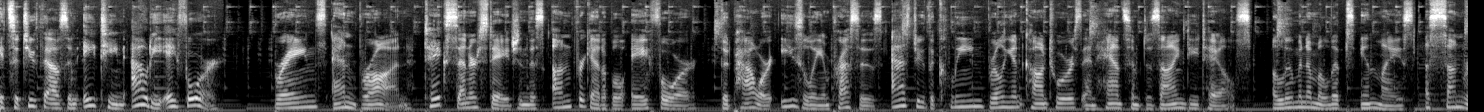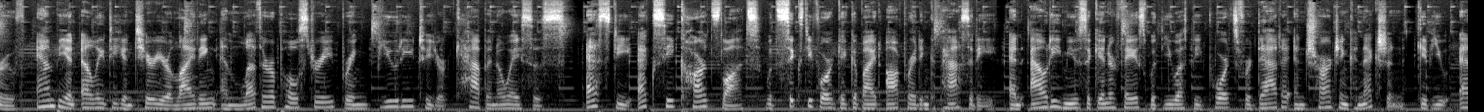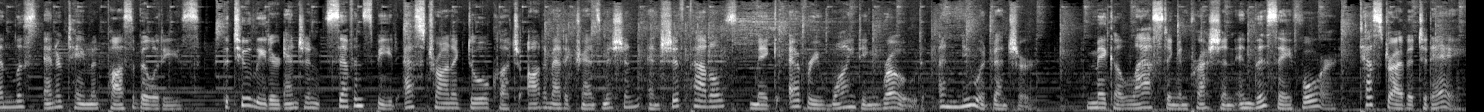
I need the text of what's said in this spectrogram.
It's a 2018 Audi A4. Brains and brawn take center stage in this unforgettable A4. The power easily impresses, as do the clean, brilliant contours and handsome design details. Aluminum ellipse inlays, a sunroof, ambient LED interior lighting, and leather upholstery bring beauty to your cabin oasis. SDXC card slots with 64 gigabyte operating capacity and Audi music interface with USB ports for data and charging connection give you endless entertainment possibilities. The 2 liter engine, 7 speed S Tronic dual clutch automatic transmission, and shift paddles make every winding road a new adventure. Make a lasting impression in this A4. Test drive it today.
